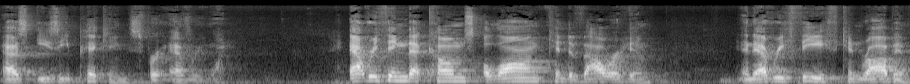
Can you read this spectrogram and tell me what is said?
as easy pickings for everyone. Everything that comes along can devour him, and every thief can rob him.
